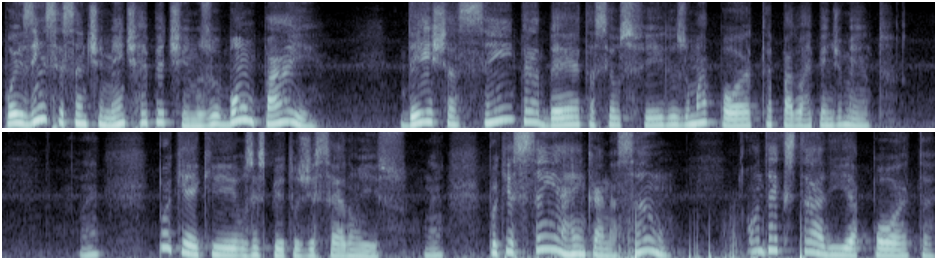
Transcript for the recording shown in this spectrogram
Pois incessantemente repetimos: o bom pai deixa sempre aberta a seus filhos uma porta para o arrependimento. Né? Por que, que os espíritos disseram isso? Né? Porque sem a reencarnação, onde é que estaria a porta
